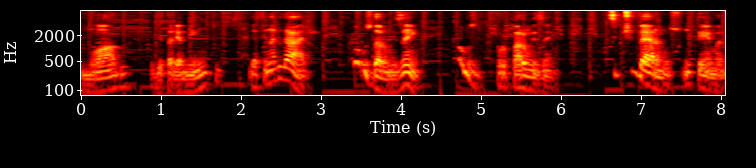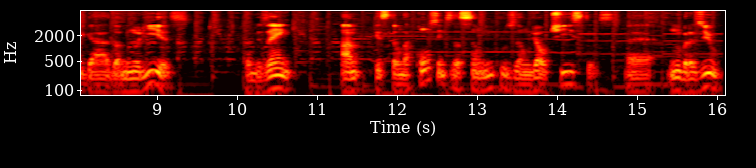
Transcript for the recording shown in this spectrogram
o modo, o detalhamento e a finalidade. Vamos dar um exemplo? Vamos para um exemplo. Se tivermos um tema ligado a minorias, como exemplo, a questão da conscientização e inclusão de autistas é, no Brasil,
